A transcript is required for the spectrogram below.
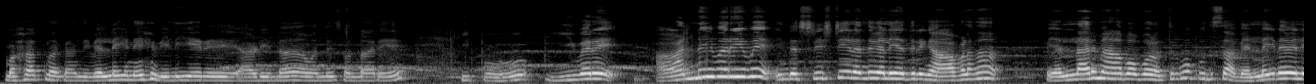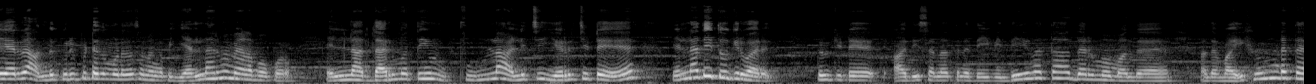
மகாத்மா காந்தி வெள்ளையனே வெளியேறு அப்படின்னு தான் வந்து சொன்னார். இப்போது இவரே அனைவரையுமே இந்த சிருஷ்டியிலேருந்து வெளியேற்றுருங்க. அவ்வளோதான் எல்லாரும் மேலே போக போகிறோம் திரும்ப புதுசாக வெள்ளையிலே வெளியேறு அந்த குறிப்பிட்டது மட்டும் தான் சொன்னாங்க. இப்போ எல்லாருமே மேலே போக போகிறோம் எல்லா தர்மத்தையும் ஃபுல்லாக அழித்து எரிச்சிட்டு எல்லாத்தையும் தூக்கிடுவார். தூக்கிட்டு ஆதி சனாத்தன தேவி தேவதா தர்மம் அந்த அந்த வைகுண்டத்தை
